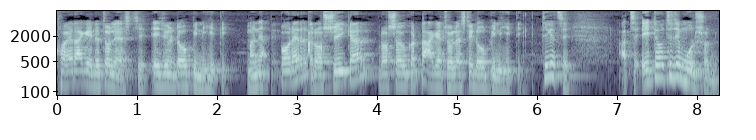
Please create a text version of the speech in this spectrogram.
ক্ষয়ের আগে এটা চলে আসছে, এই জন্য এটা অপিনিহিতি মানে পরের রসইকার রসায়কারটা আগে চলে আসছে, এটা অপিনিহিতি ঠিক আছে? আচ্ছা এটা হচ্ছে যে মূল শব্দ।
